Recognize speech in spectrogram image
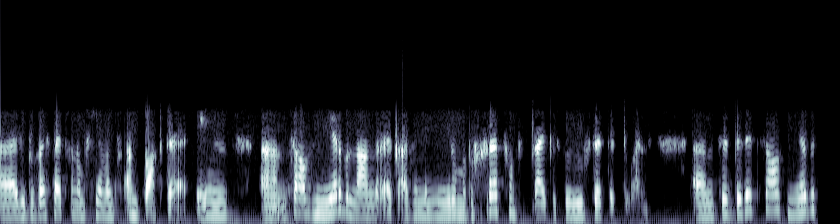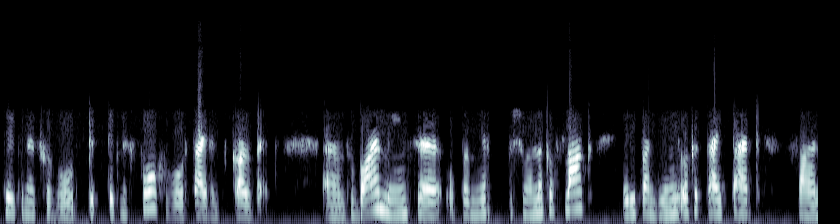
uh die bewustheid van omgewingsimpakte en ehm um, selfs meer belangrik as 'n manier om 'n begrip van verbruikersbehoeftes te toon. Ehm um, so dit het selfs meer betekenis geword, betekenisvol geword tydens COVID. Ehm um, vir baie mense op 'n meer persoonlike vlak het die pandemie ook 'n tydperk van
